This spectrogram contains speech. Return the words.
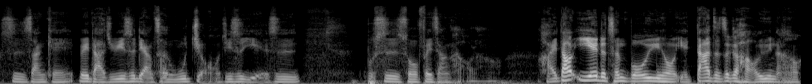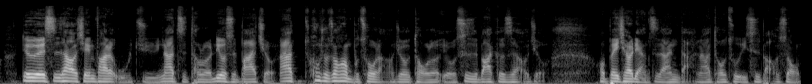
四十三 K，被打击率是两成五九，其实也是不是说非常好了。海盗 E A 的陈柏宇哦，也搭着这个好运啊！哈，六月四号先发了五局，那只投了六十八球，那控球状况不错了，就投了有四十八颗是好球，我被敲两次安打，然后投出一次保送，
